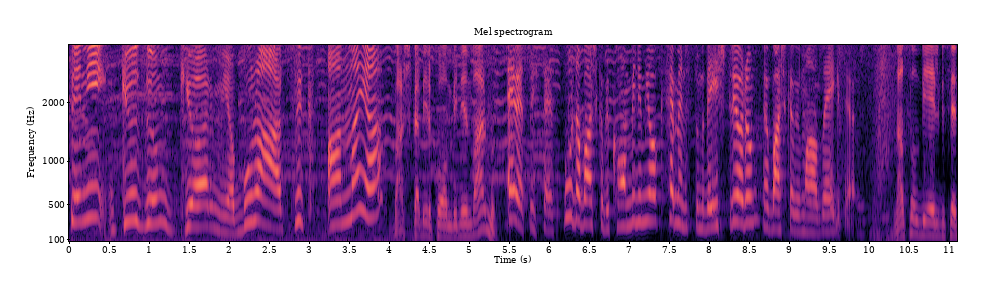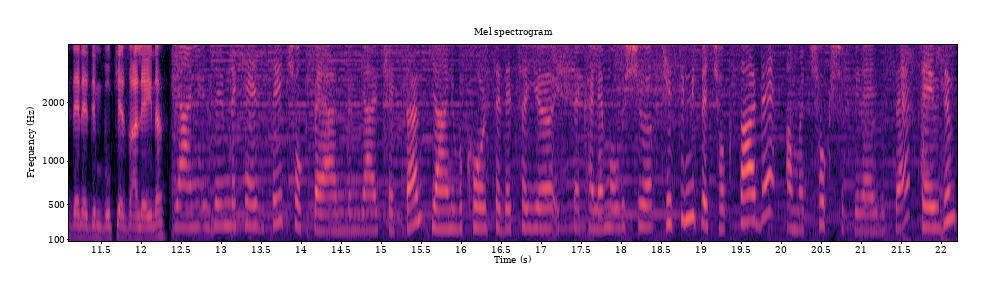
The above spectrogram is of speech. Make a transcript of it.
Seni gözüm görmüyor. Bunu artık anla ya. Başka bir kombinin var mı? Evet dış ses. Burada başka bir kombinim yok. Hemen üstümü değiştiriyorum ve başka bir mağazaya gidiyoruz. Nasıl bir elbise denedin bu kez Aleyna? Yani üzerimdeki elbiseyi çok beğendim gerçekten. Yani bu korse detayı, işte kalem oluşu kesinlikle çok sade ama çok şık bir elbise. Sevdim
